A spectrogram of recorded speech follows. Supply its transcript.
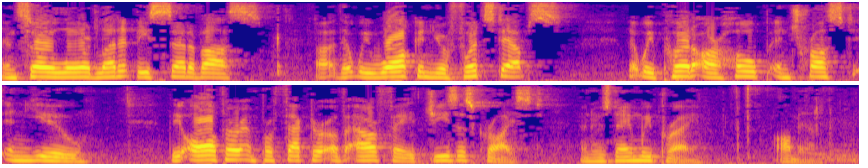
And so, Lord, let it be said of us uh, that we walk in your footsteps, that we put our hope and trust in you, the author and perfecter of our faith, Jesus Christ, in whose name we pray. Amen.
